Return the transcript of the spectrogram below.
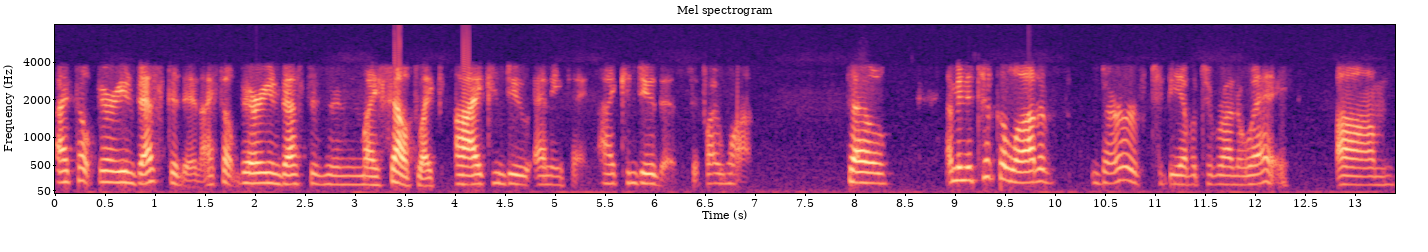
I felt very invested in. I felt very invested in myself. Like I can do anything. I can do this if I want. So, I mean, it took a lot of nerve to be able to run away. Um,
